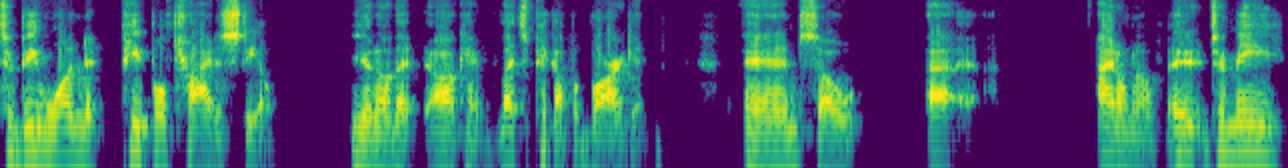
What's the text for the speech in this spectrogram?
to be one that people try to steal you know that okay let's pick up a bargain and so uh, i don't know it, to me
